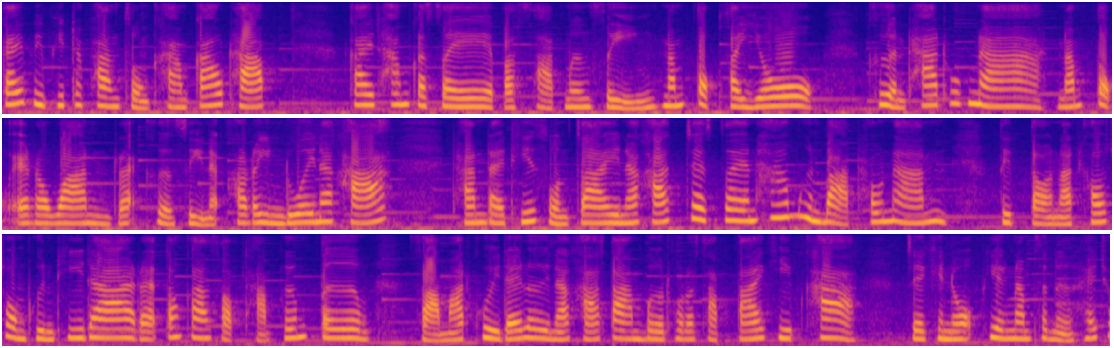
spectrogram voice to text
ใกล้พิพิธภัณฑ์สงครามเก้าทัพ ใกล้ถ้ำกระเซ ปราสาทเมืองสิงห์ น้ำตกไซโยก เขื่อนท่าทุ่งนา น้ำตกเอราวัณ และเขื่อนศรีนครินด์ด้วยนะคะ ท่านใดที่สนใจนะคะ 750,000 บาทเท่านั้น ติดต่อนัดเข้าชมพื้นที่ได้ และต้องการสอบถามเพิ่มเติม สามารถคุยได้เลยนะคะ ตามเบอร์โทรศัพท์ใต้คลิปค่ะ เจเคโนเพียงนำเสนอให้ช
